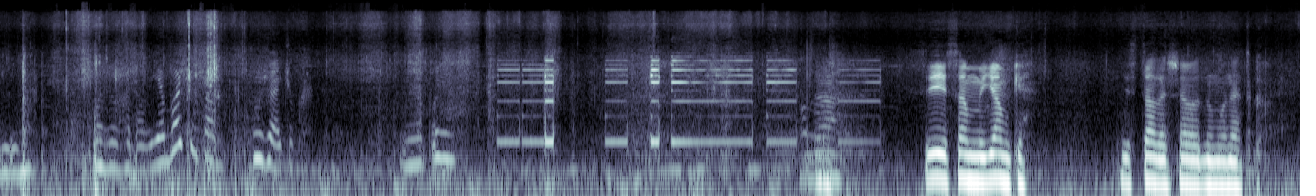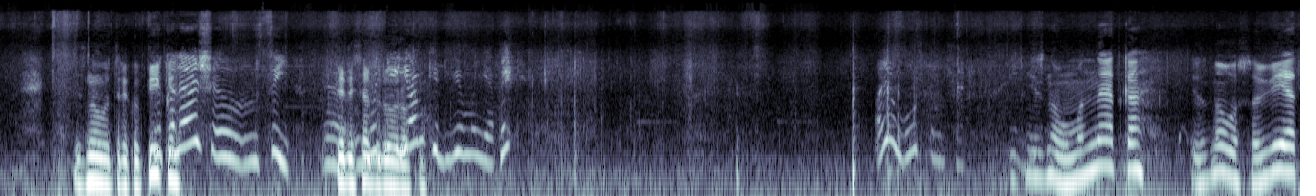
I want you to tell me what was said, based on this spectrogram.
блін. Може вгадав. Я бачив там кружечок. Ну, Я понял. Да. З цієї самої ямки дістали ще одну монетку. І знову 3 копійки. Приколяєш е, цей. е, 52 в одній року. ямки дві монети. А я ложком ще. І знову монетка. І знову совєт.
